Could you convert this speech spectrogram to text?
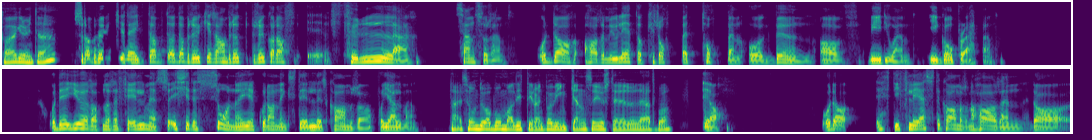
hva er grunnen til det? Så da bruker jeg da, da, da bruker, Han bruk, bruker da fulle sensoren. Og da har jeg mulighet til å kroppe toppen og bunnen av videoen i GoPro-appen. Og det gjør at når jeg filmer, så er det ikke så nøye hvordan jeg stiller kameraet på hjelmen. Nei, Så om du har bomma litt på vinkelen, så justerer du det etterpå? Ja. Og da De fleste kameraene har en, da,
